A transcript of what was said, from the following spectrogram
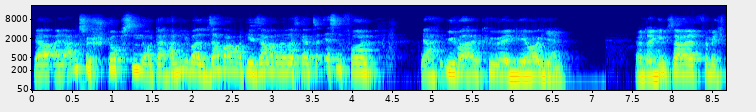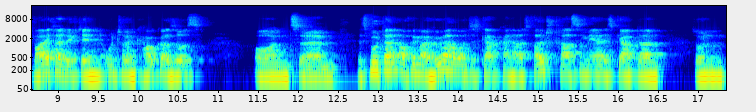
ja, eine anzustupsen und dann haben die überall Sabber und die sabbern dann das ganze Essen voll. Ja, überall Kühe in Georgien. Ja, und dann ging es halt für mich weiter durch den unteren Kaukasus und ähm, es wurde dann auch immer höher und es gab keine Asphaltstraße mehr. Es gab dann so einen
